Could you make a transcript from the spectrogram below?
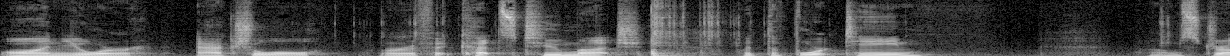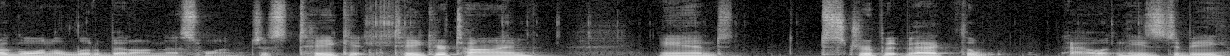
on your actual, or if it cuts too much with the 14, I'm struggling a little bit on this one. Just take it, take your time and strip it back the how it needs to be.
